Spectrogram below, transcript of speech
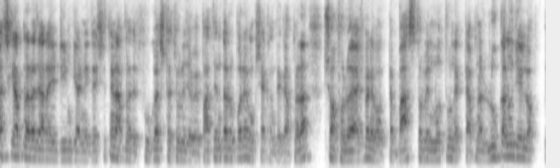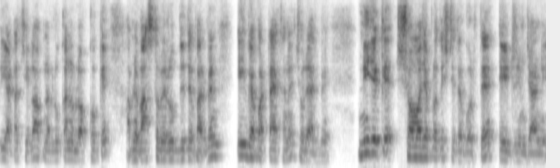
আজকে আপনারা যারা এই ড্রিম জার্নিতে এসেছেন, আপনাদের ফোকাসটা চলে যাবে পাতেন্তার উপরে এবং সেখান থেকে আপনারা সফল হয়ে আসবেন এবং একটা বাস্তবে নতুন একটা আপনার লুকানো যে ইয়াটা ছিল, আপনার লুকানো লক্ষ্যকে আপনি বাস্তবে রূপ দিতে পারবেন, এই ব্যাপারটা এখানে চলে আসবে। নিজেকে সমাজে প্রতিষ্ঠিত করতে এই ড্রিম জার্নি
